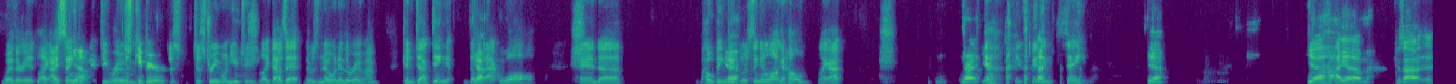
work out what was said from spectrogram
whether it like I sang yeah. empty room just keep your just to stream on YouTube. Like that was it. There was no one in the room. I'm conducting the yeah. back wall and uh hoping yeah. people are singing along at home. Like I right. Yeah, it's been insane. Yeah. Yeah, I um because I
